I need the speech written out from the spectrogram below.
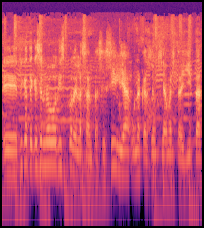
Eh, fíjate que es el nuevo disco de la Santa Cecilia, una canción que se llama Estrellita,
